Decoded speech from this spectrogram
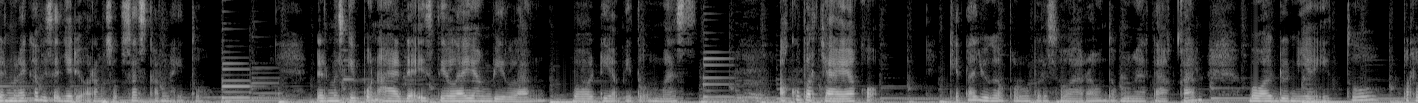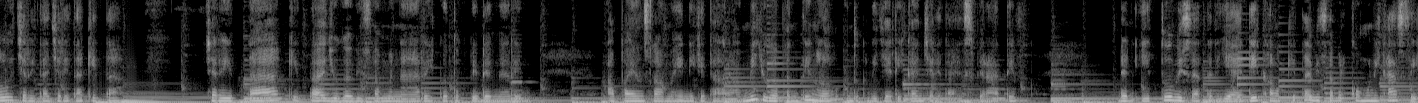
dan mereka bisa jadi orang sukses karena itu. Dan meskipun ada istilah yang bilang bahwa diam itu emas, Aku percaya kok kita juga perlu bersuara untuk mengatakan bahwa dunia itu perlu cerita-cerita kita. Cerita kita juga bisa menarik untuk didengerin. Apa yang selama ini kita alami juga penting loh untuk dijadikan cerita inspiratif. Dan itu bisa terjadi kalau kita bisa berkomunikasi.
